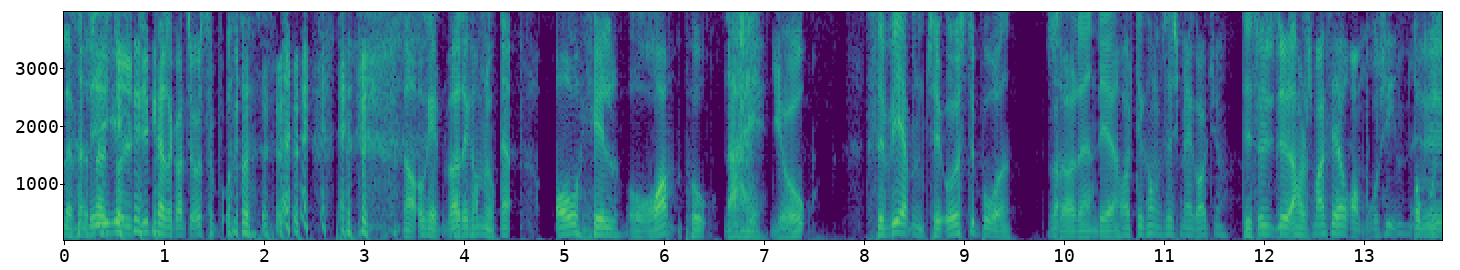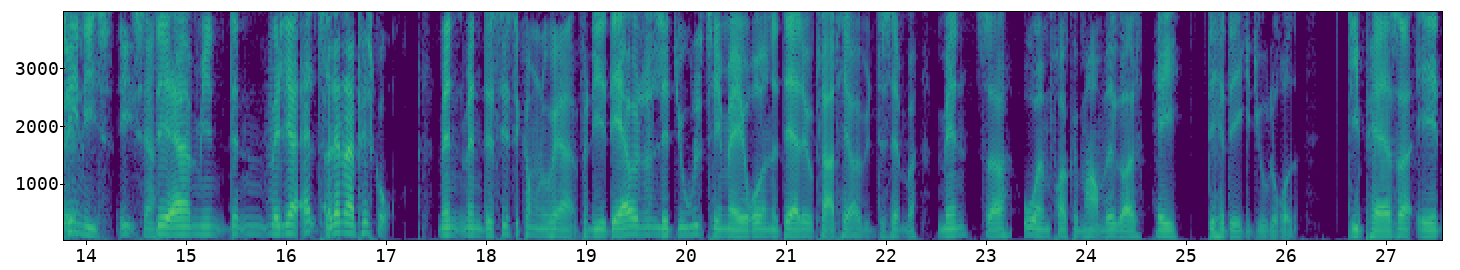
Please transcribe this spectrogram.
Lad mig så står de, de passer godt til ostebordet. Nå, okay, hvor det kommer nu. Ja. Og hæld rom på. Nej. Jo. Server dem til ostebordet. Sådan der. Åh, oh, det kommer til at smage godt jo. Det, Det, det, har du smagt det her rom rosin? og rosinis. Øh, is, ja. Det, er min, den vælger jeg altid. så den er pissegod. Men, men det sidste kommer nu her, fordi det er jo lidt juletema i rådene, det er det jo klart heroppe i december. Men så OM fra København ved godt, hey, det her det er ikke et juleråd. De passer ind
